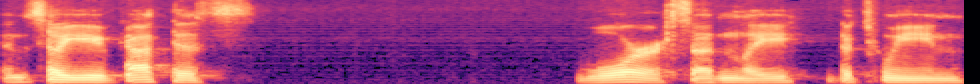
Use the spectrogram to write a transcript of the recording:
And so you've got this war suddenly between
